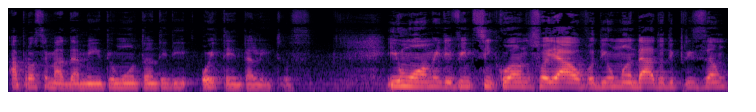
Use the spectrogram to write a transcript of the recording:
aproximadamente um montante de 80 litros. E um homem de 25 anos foi alvo de um mandado de prisão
